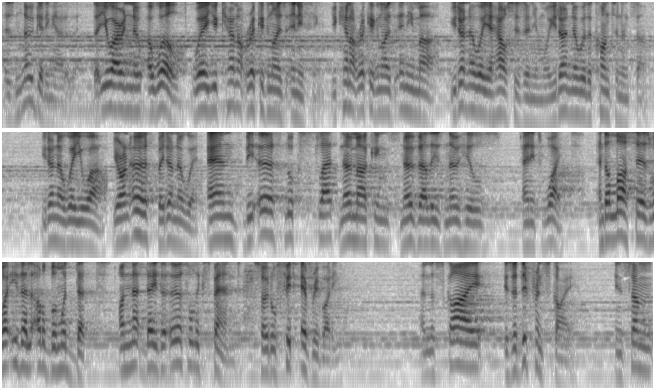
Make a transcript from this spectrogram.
There's no getting out of there. That you are in a world where you cannot recognize anything. You cannot recognize any mark. You don't know where your house is anymore. You don't know where the continents are. You don't know where you are. You're on earth, but you don't know where. And the earth looks flat, no markings, no valleys, no hills, and it's white. And Allah says, وَإِذَا الْأَرْضُ مُدَّتْ On that day the earth will expand, so it will fit everybody. And the sky is a different sky. In some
